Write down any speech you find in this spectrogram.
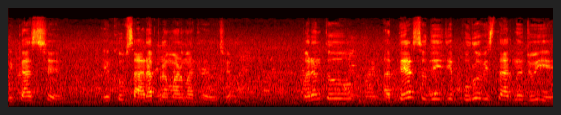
વિકાસ છે. એ ખૂબ સારા પ્રમાણમાં થયું છે. પરંતુ અત્યાર સુધી જે પૂર્વ વિસ્તારને જોઈએ,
